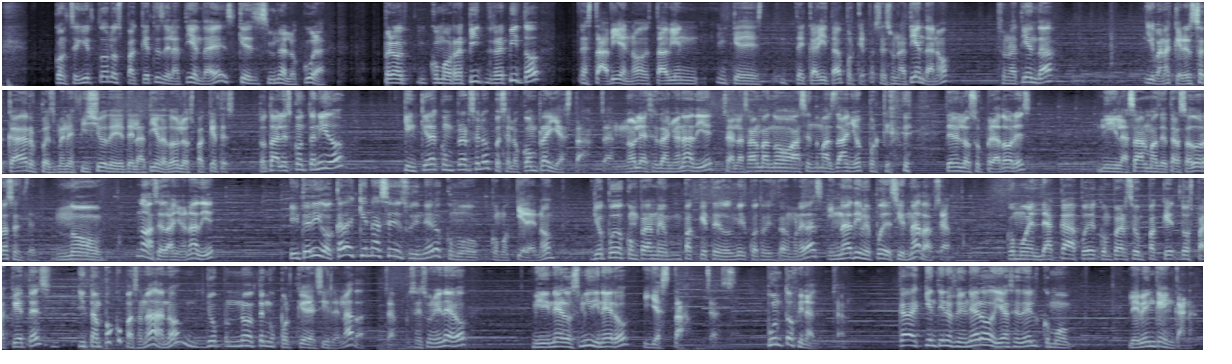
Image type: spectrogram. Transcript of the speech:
conseguir todos los paquetes de la tienda, ¿eh? Es que es una locura. Pero como repito, está bien, ¿no? Está bien que esté carita porque pues es una tienda, ¿no? Es una tienda y van a querer sacar pues beneficio de, la tienda, de los paquetes. Total, es contenido. Quien quiera comprárselo, pues se lo compra y ya está. O sea, no le hace daño a nadie. O sea, las armas no hacen más daño porque tienen los operadores. Ni las armas de trazadoras. No, no hace daño a nadie. Y te digo, cada quien hace su dinero como, como quiere, ¿no? Yo puedo comprarme un paquete de 2.400 monedas y nadie me puede decir nada. O sea, como el de acá puede comprarse dos paquetes y tampoco pasa nada, ¿no? Yo no tengo por qué decirle nada. O sea, pues es un dinero, mi dinero es mi dinero y ya está. O sea, punto final. O sea, cada quien tiene su dinero y hace de él como le venga en gana.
